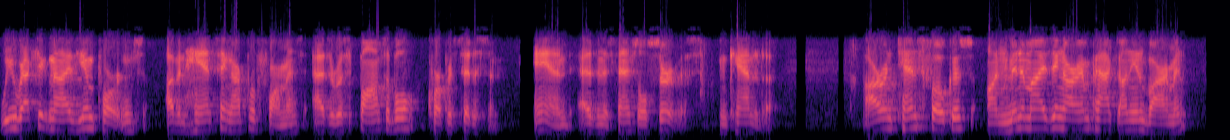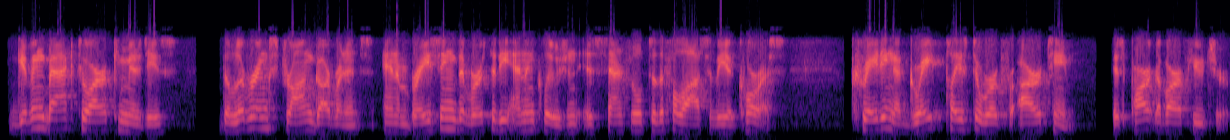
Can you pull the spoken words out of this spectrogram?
We recognize the importance of enhancing our performance as a responsible corporate citizen and as an essential service in Canada. Our intense focus on minimizing our impact on the environment, giving back to our communities, delivering strong governance, and embracing diversity and inclusion is central to the philosophy at Corus. Creating a great place to work for our team is part of our future,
